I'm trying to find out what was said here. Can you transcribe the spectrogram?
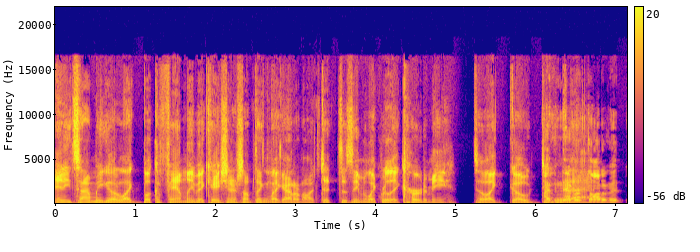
anytime we go to like book a family vacation or something, like I don't know, it, it doesn't even like really occur to me to like go. Do I've never that. thought of it.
